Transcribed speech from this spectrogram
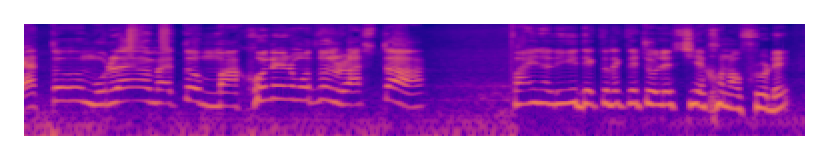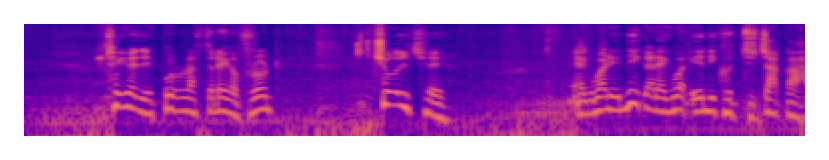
এত মুলায়ম, এত মাখনের মতন রাস্তা। ফাইনালি দেখতে দেখতে চলে এসেছি এখন অফ রোডে ঠিক আছে, পুরো রাস্তাটাই অফ রোড চলছে। একবার এদিক আর একবার এদিক হচ্ছে চাকা।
